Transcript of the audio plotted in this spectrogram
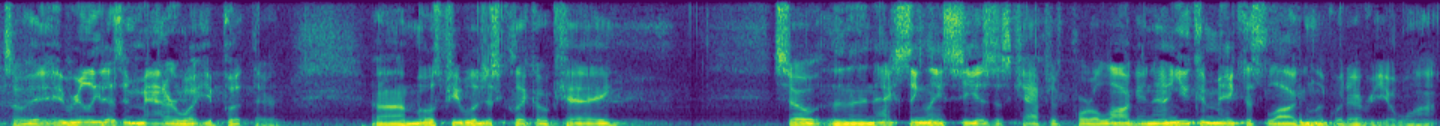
So it, it really doesn't matter what you put there. Uh, most people just click OK. So the next thing they see is this captive portal login. Now you can make this login look whatever you want,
